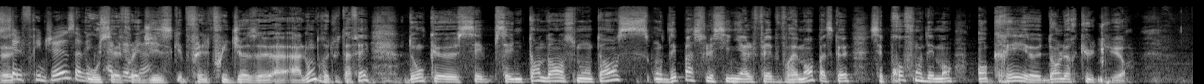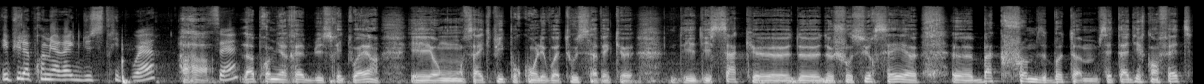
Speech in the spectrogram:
euh, Selfridges avec ou Selfridges, euh, à, Londres, tout à fait. Donc euh, c'est une tendance montante. On dépasse le signal faible vraiment parce que c'est profondément ancré dans leur culture. Et puis la première règle du streetwear, ah, c'est La première règle du streetwear, et on, ça explique pourquoi on les voit tous avec des, des, sacs de, de chaussures, c'est back from the bottom. C'est-à-dire qu'en fait,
